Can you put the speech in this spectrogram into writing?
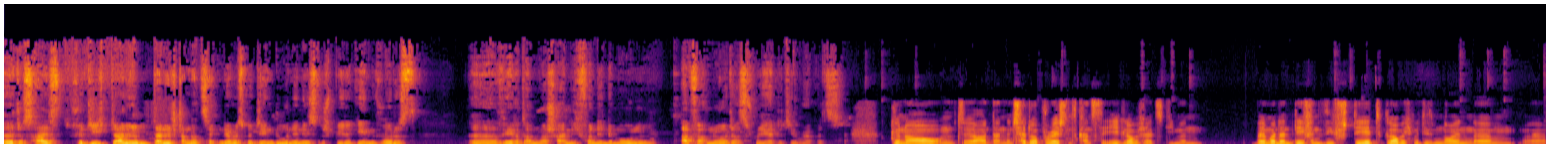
Äh, das heißt, für dich, deine, deine Standard-Secondaries, mit denen du in die nächsten Spiele gehen würdest, äh, wäre dann wahrscheinlich von den Dämonen einfach nur das Reality Rabbits. Genau, und ja, dann in Shadow Operations kannst du eh, glaube ich, als Demon wenn man dann defensiv steht, glaube ich, mit diesem neuen ähm, äh,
